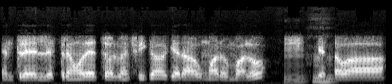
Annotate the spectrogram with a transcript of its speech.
entre el extremo derecho del Benfica que era Umaro Embaló mm. que estaba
